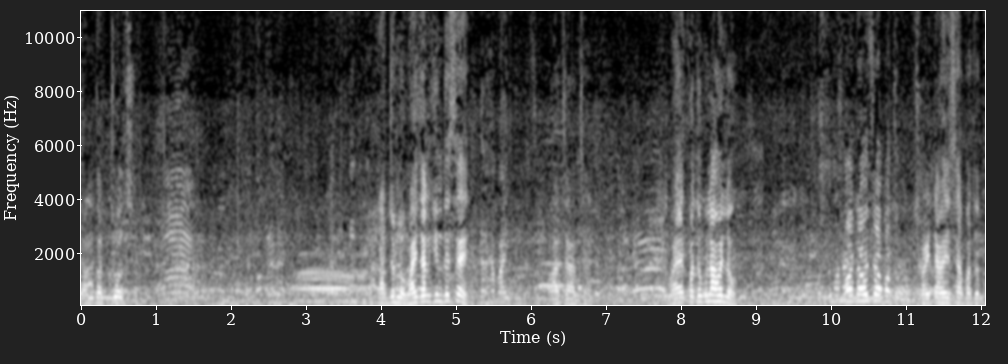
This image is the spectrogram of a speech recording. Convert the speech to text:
দামদার চলছে। কার জন্য? ভাইজান কিনতেছে। হ্যাঁ, আচ্ছা আচ্ছা। ভাইয়ের কতগুলা হলো? ছয়টা হয়েছে আপাতত। ছয়টা হয়েছে আপাতত।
